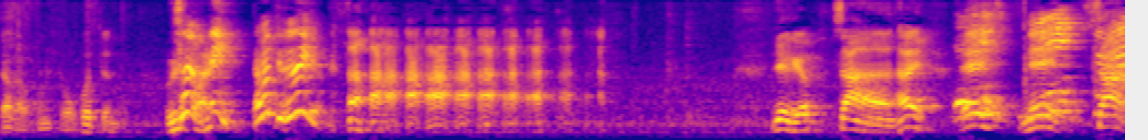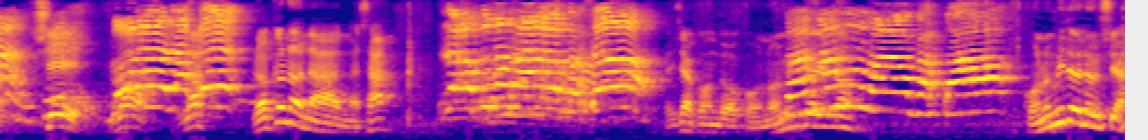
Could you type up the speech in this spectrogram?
だからこの人怒ってんの。うるさいわね！黙ってくださいよ！じゃあいくよ。3はい。1234566の長さ。じゃあ今度はこの緑の。この緑の牛は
